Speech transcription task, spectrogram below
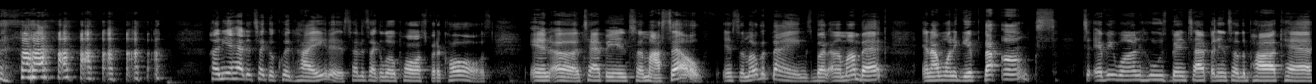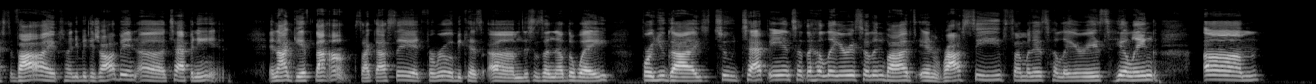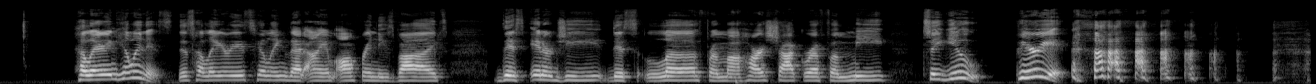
honey, I had to take a quick hiatus. I had to take a little pause for the cause and uh, tap into myself and some other things. But um, I'm back and I want to give the unks to everyone who's been tapping into the podcast vibes, honey, because y'all been uh, tapping in. And I give thanks, like I said, for real, because um, this is another way for you guys to tap into the hilarious healing vibes and receive some of this hilarious healing, um, hilarious healingness, this hilarious healing that I am offering these vibes, this energy, this love from my heart chakra, from me to you. Period.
